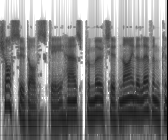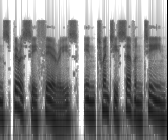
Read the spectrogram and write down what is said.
Chossudovsky has promoted 9/11 conspiracy theories. In 2017,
